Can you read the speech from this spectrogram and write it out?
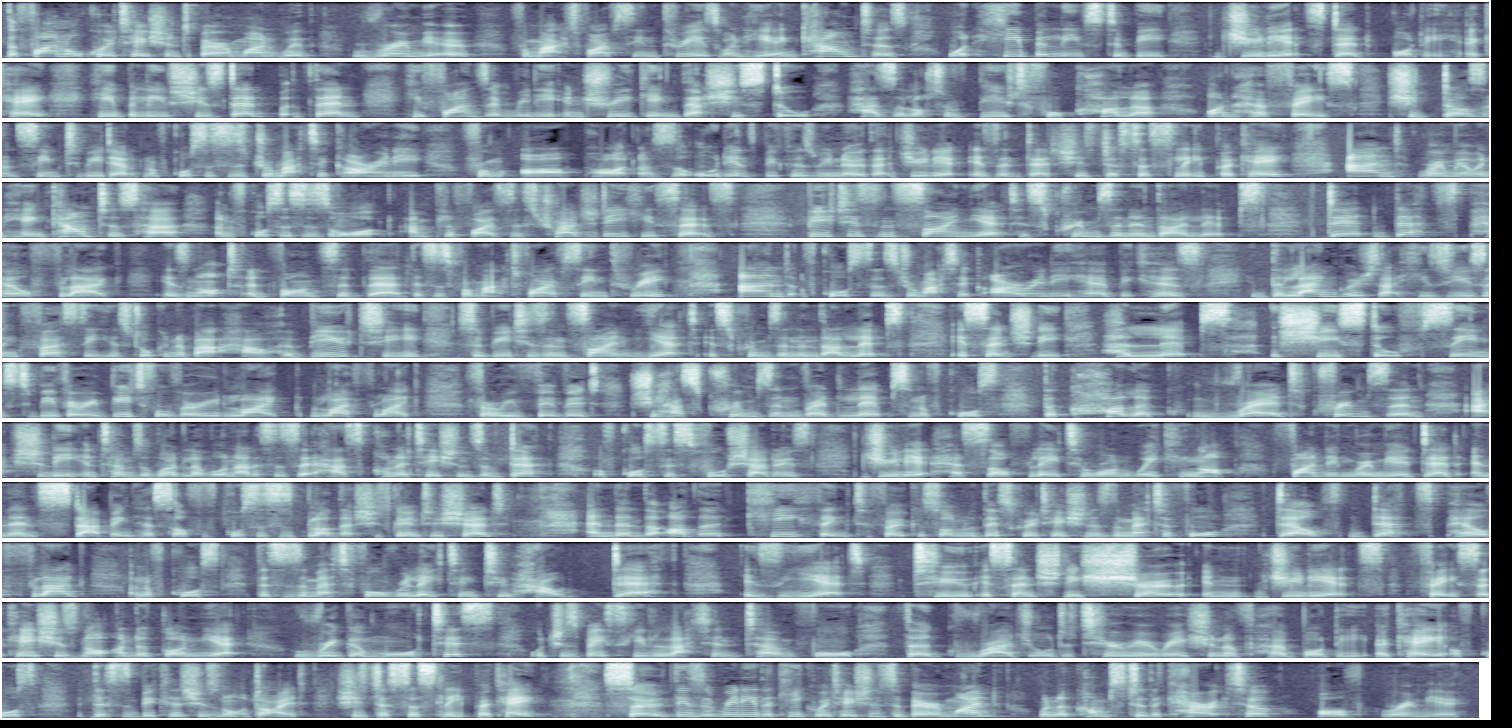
The final quotation to bear in mind with Romeo from Act 5, Scene 3 is when he encounters what he believes to be Juliet's dead body, okay? He believes she's dead, but then he finds it really intriguing that she still has a lot of beautiful colour on her face. She doesn't seem to be dead. And of course, this is dramatic irony from our part as the audience because we know that Juliet isn't dead. She's just asleep, okay? And Romeo, when he encounters her, and of course, this is what amplifies this tragedy, he says, Beauty's in sign yet is crimson in thy lips. De death's pale flag is not advanced there. This is from Act 5, Scene 3. And of course, there's dramatic irony here because the language that he's using, firstly, he's talking about how her beauty, so beauty is in sign, yet is crimson in thy lips. Essentially, her lips, she still seems to be very beautiful, very like, lifelike, very vivid. She has crimson red lips. And of course, the color red, crimson, actually, in terms of word level analysis, it has connotations of death. Of course, this foreshadows Juliet herself later on waking up, finding Romeo dead, and then then stabbing herself. Of course, this is blood that she's going to shed. And then the other key thing to focus on with this quotation is the metaphor, death's pale flag. And of course, this is a metaphor relating to how death is yet to essentially show in Juliet's face. Okay, she's not undergone yet rigor mortis, which is basically the Latin term for the gradual deterioration of her body. Okay, of course, this is because she's not died, she's just asleep. Okay, so these are really the key quotations to bear in mind when it comes to the character of Romeo.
